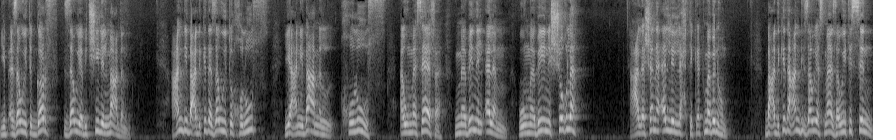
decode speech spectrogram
يبقى زاوية الجرف زاوية بتشيل المعدن. عندي بعد كده زاوية الخلوص يعني بعمل خلوص أو مسافة ما بين الألم وما بين الشغلة علشان أقلل الاحتكاك ما بينهم. بعد كده عندي زاوية اسمها زاوية السن.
